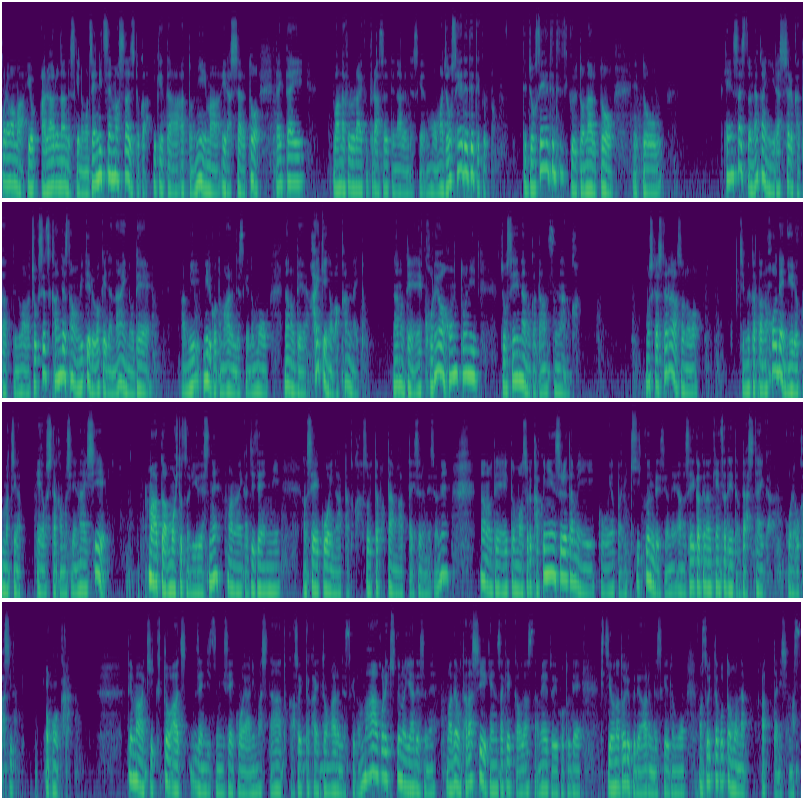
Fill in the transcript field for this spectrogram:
これはまあよあるあるなんですけども、前立腺マッサージとか受けた後にまあいらっしゃると、大体ワンダフルライフプラスってなるんですけども、まあ、女性で出てくると。で、女性で出てくるとなると、えっと、検査室の中にいらっしゃる方っていうのは直接患者さんを見てるわけじゃないのであ見見ることもあるんですけどもなので背景がわかんないとなのでこれは本当に女性なのか男性なのかもしかしたらその事務方の方で入力間違いをしたかもしれないしまああとはもう一つの理由ですねまあ何か事前に性行為があったとかそういったパターンがあったりするんですよねなので、えっ、と、まあ、それ確認するために、こう、やっぱり聞くんですよね。あの、正確な検査データを出したいから、これおかしいって思うから。で、まあ、聞くと、あ、前日に成功ありましたとか、そういった回答があるんですけど、まあ、これ聞くの嫌ですね。まあ、でも正しい検査結果を出すためということで、必要な努力ではあるんですけれども、まあ、そういったこともなあったりします。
